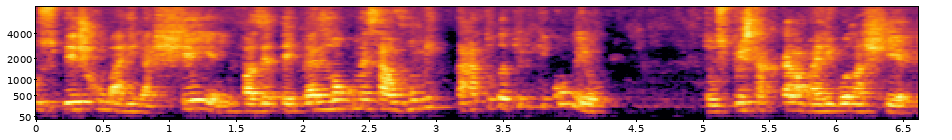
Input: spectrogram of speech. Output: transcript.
os peixes com barriga cheia, em fazer TPA, eles vão começar a vomitar tudo aquilo que comeu. Então os peixes estão tá com aquela barrigona cheia.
